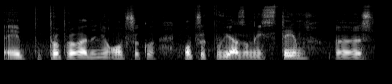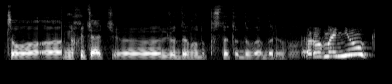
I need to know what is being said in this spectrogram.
е, про проведення обшуку. Обшук пов'язаний з тим, е, що не хочуть людину допустити до виборів. Романюк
